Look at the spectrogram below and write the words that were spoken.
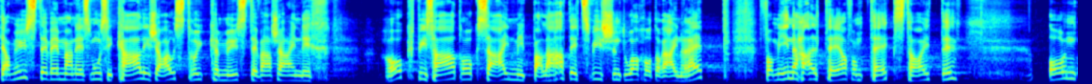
der müsste, wenn man es musikalisch ausdrücken müsste, wahrscheinlich Rock bis Hardrock sein mit Ballade zwischendurch oder ein Rap vom Inhalt her, vom Text heute. Und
